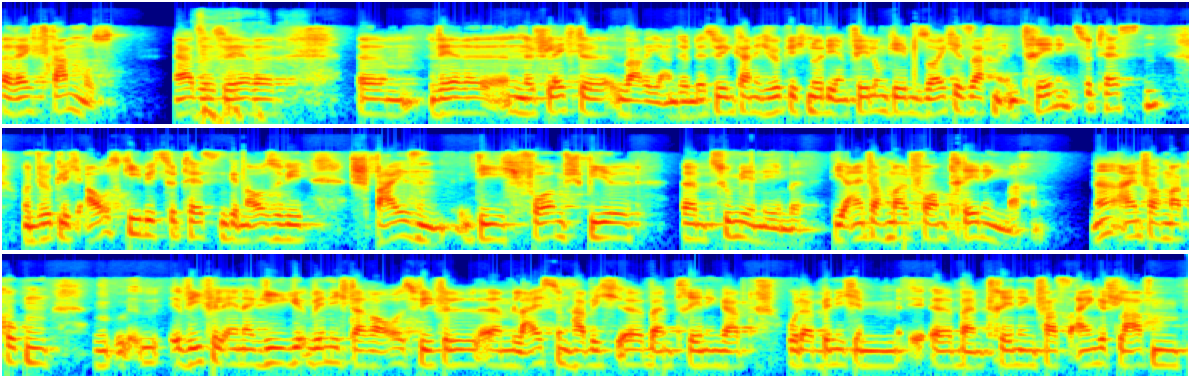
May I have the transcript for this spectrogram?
rechts ran muss. Ja, also es wäre, ähm, wäre eine schlechte Variante. Und deswegen kann ich wirklich nur die Empfehlung geben, solche Sachen im Training zu testen und wirklich ausgiebig zu testen, genauso wie Speisen, die ich vor dem Spiel ähm, zu mir nehme, die einfach mal vor dem Training machen. Ne? Einfach mal gucken, wie viel Energie gewinne ich daraus, wie viel ähm, Leistung habe ich äh, beim Training gehabt oder bin ich im, äh, beim Training fast eingeschlafen,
